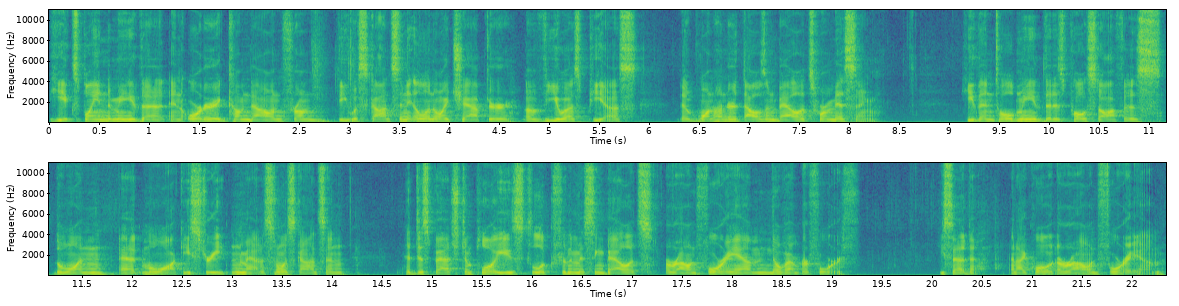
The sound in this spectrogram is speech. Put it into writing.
He explained to me that an order had come down from the Wisconsin-Illinois chapter of USPS that 100,000 ballots were missing. He then told me that his post office, the one at Milwaukee Street in Madison, Wisconsin, had dispatched employees to look for the missing ballots around 4 a.m. November 4th. He said, and I quote, around 4 a.m.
